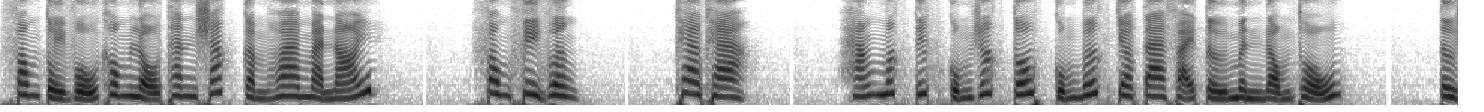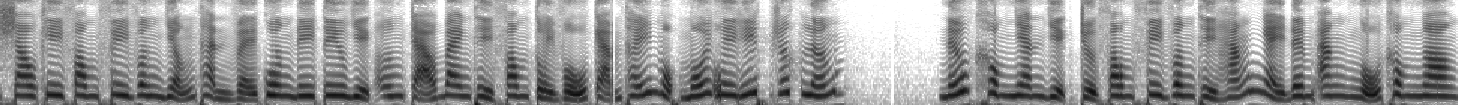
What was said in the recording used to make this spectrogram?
Phong Tùy Vũ không lộ thanh sắc cầm hoa mà nói: "Phong Phi Vân, Kha kha. Hắn mất tiếp cũng rất tốt, cũng bớt cho ta phải tự mình động thủ. Từ sau khi Phong Phi Vân dẫn thành vệ quân đi tiêu diệt ương Trảo Bang thì Phong Tùy Vũ cảm thấy một mối uy hiếp rất lớn. Nếu không nhanh diệt trừ Phong Phi Vân thì hắn ngày đêm ăn ngủ không ngon.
